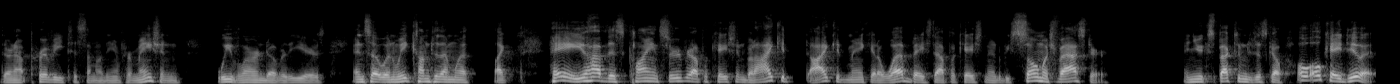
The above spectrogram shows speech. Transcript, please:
They're not privy to some of the information we've learned over the years. And so when we come to them with like, hey, you have this client server application, but I could I could make it a web-based application. It'll be so much faster. And you expect them to just go, oh, okay, do it.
